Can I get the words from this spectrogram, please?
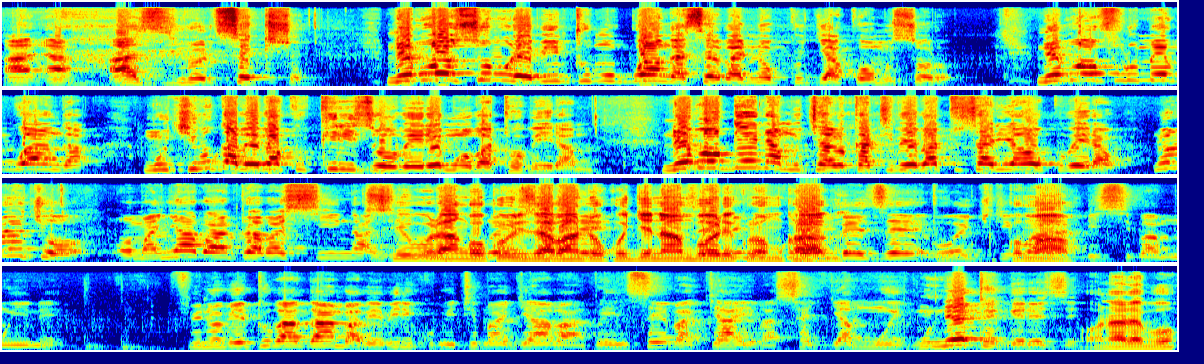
uh, uh, as you know, section. Ne bwosubula ebintu mu ggwanga se balina okugjako omusolo. Ne bwofuluma eggwanga mu kibuga be bakukkiriza obeeremu oba tobeeramu. Ne bwogenda mu kyalo kati be batusalirawo okubeerawo. Nolwekyo omanye abantu abasinga Sibulanga okubiriza abantu okujja Namboole ku Lwomukaaga. abisi bamwine bino bye tubagamba bye biri ku mitima gy'abantu ensi ebakyaye basajja mmwe muneetegereze. Honorable?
